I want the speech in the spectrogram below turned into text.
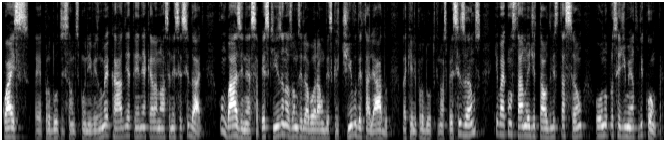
quais é, produtos estão disponíveis no mercado e atendem aquela nossa necessidade. Com base nessa pesquisa, nós vamos elaborar um descritivo detalhado daquele produto que nós precisamos, que vai constar no edital de licitação ou no procedimento de compra.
